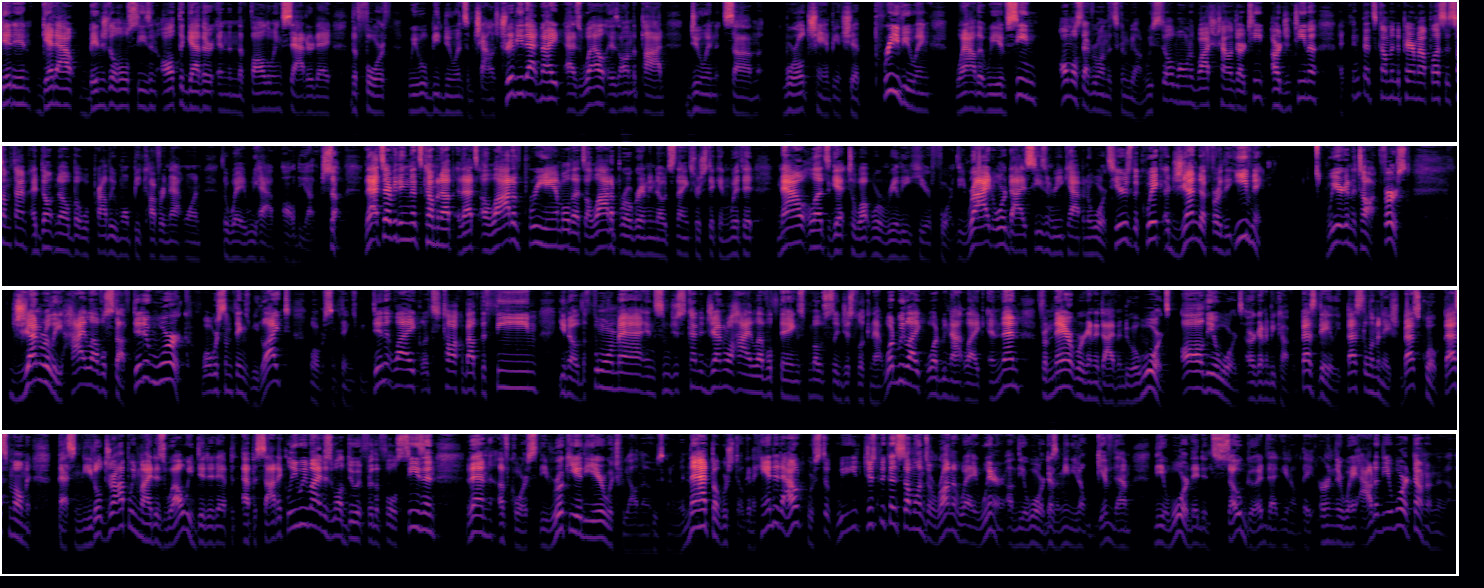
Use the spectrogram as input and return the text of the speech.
Get in, get out, binge the whole season all together. And then the following Saturday, the 4th, we will be doing some challenge trivia that night, as well as on the pod doing some world championship previewing now that we have seen almost everyone that's going to be on. We still won't have watched Challenge Argentina. I think that's coming to Paramount Plus at some time. I don't know, but we probably won't be covering that one the way we have all the others. So that's everything that's coming up. That's a lot of preamble. That's a lot of programming notes. Thanks for sticking with it. Now let's get to what we're really here for the Ride or Die season recap and awards. Here's the quick agenda for the evening. We are going to talk first generally high level stuff. Did it work? What were some things we liked? What were some things we didn't like? Let's talk about the theme, you know, the format, and some just kind of general high level things, mostly just looking at what we like, what we not like. And then from there, we're going to dive into awards. All the awards are going to be covered best daily, best elimination, best quote, best moment, best needle drop. We might as well. We did it ep- episodically. We might as well do it for the full season. Then, of course, the rookie of the year, which we all know who's going to win that, but we're still going to hand it out. We're still, we just because someone's a runaway winner of the award doesn't mean you don't give them the award. They did so good that, you know, they earned their way out of the award. No, no, no, no.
